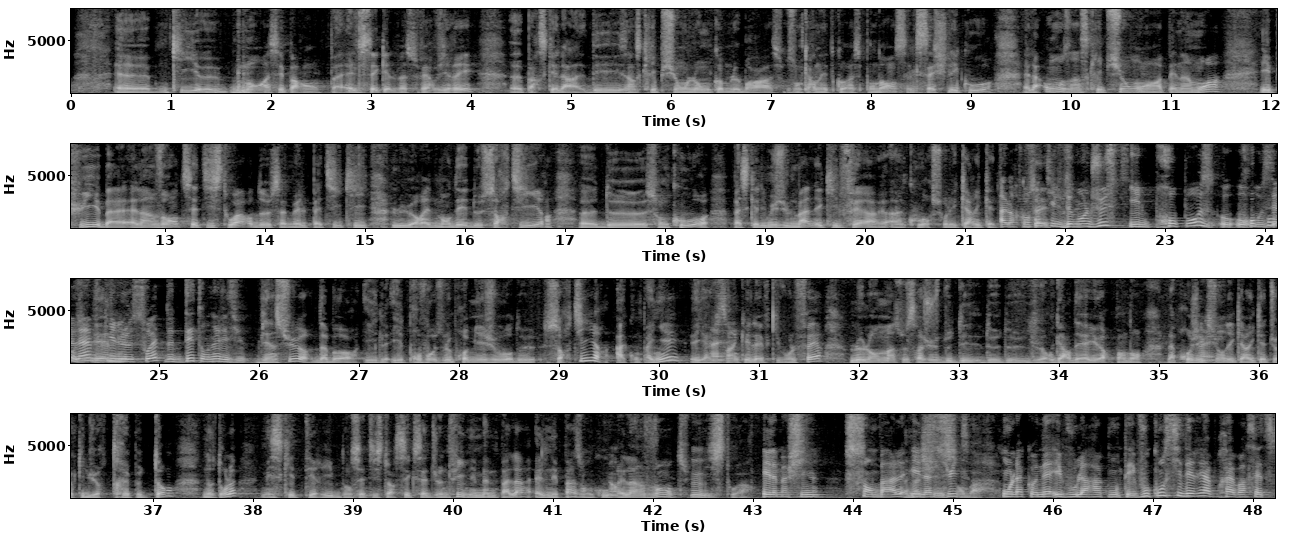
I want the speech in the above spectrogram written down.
euh, qui euh, ment à ses parents. Bah, elle sait qu'elle va se faire virer euh, parce qu'elle a des inscriptions longues comme le bras sur son carnet de correspondance, elle sèche les cours, elle a 11 inscriptions en à peine un mois, et puis bah, elle invente cette histoire de Samuel Paty qui lui aurait demandé de sortir de son cours parce qu'elle est musulmane et qu'il fait un, cours sur les caricatures. Alors qu'en fait, il demande juste, il propose aux, aux élèves qu'il le souhaite de détourner les yeux. Bien sûr. D'abord, il, propose le premier jour de sortir, accompagné, et il y a cinq élèves qui vont le faire. Le lendemain, ce sera juste de, regarder ailleurs pendant la projection des caricatures qui durent très peu de temps, notons-le. Mais ce qui est terrible dans cette histoire, c'est que cette jeune fille n'est même pas là, elle n'est pas en cours, elle invente une hmm. histoire. Et la machine s'emballe et la suite, on la connaît et vous la racontez. Vous considérez, après avoir, fait,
